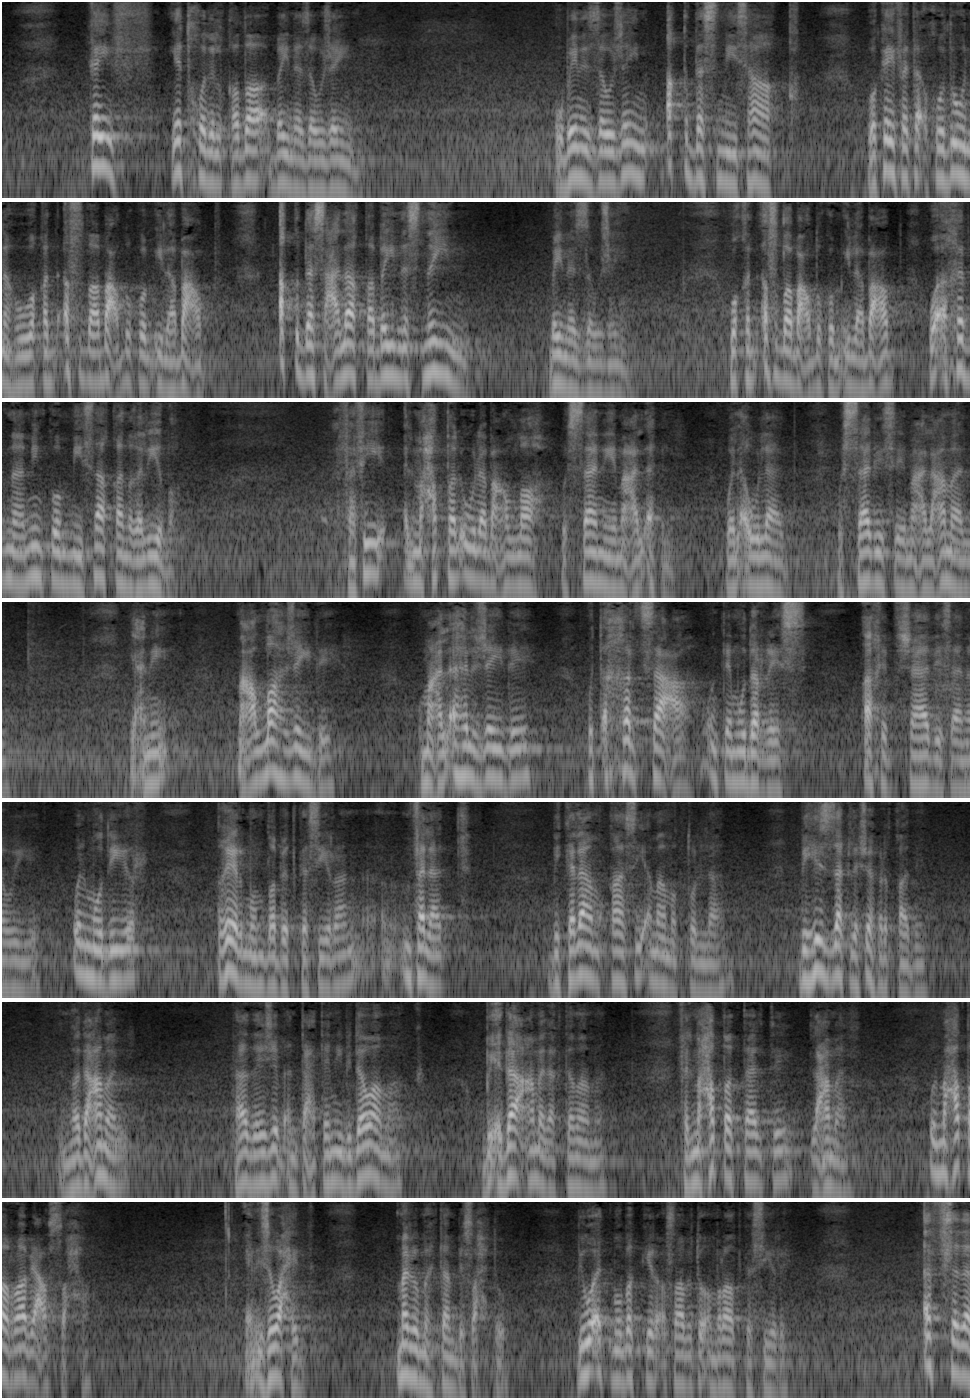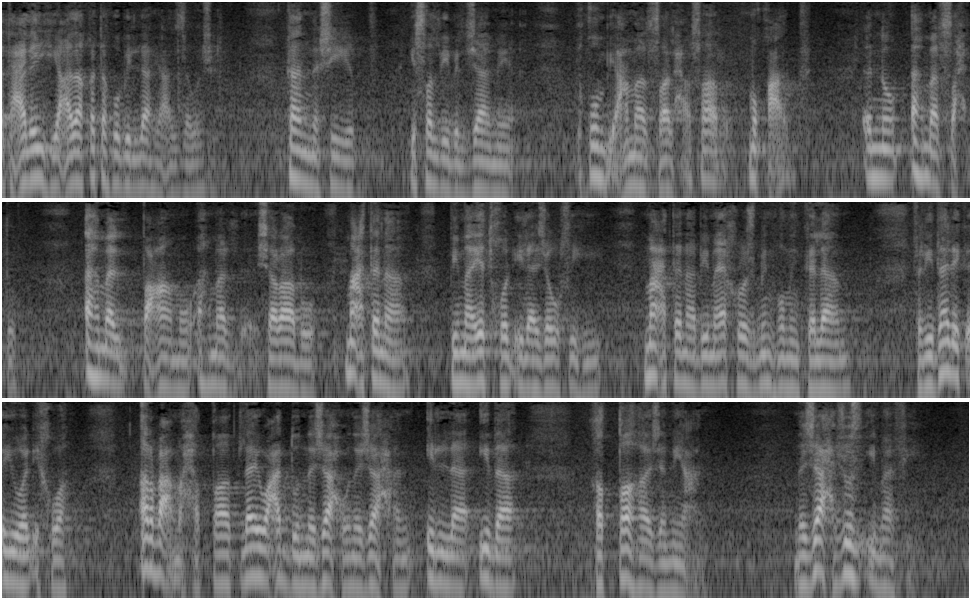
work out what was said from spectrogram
كيف يدخل القضاء بين زوجين؟ وبين الزوجين أقدس ميثاق. وكيف تأخذونه وقد أفضى بعضكم إلى بعض. أقدس علاقة بين اثنين بين الزوجين. وقد أفضى بعضكم إلى بعض وأخذنا منكم ميثاقا غليظا. ففي المحطة الأولى مع الله والثانية مع الأهل والأولاد والثالثة مع العمل. يعني مع الله جيدة ومع الأهل جيدة وتأخرت ساعة وأنت مدرس. أخذ شهادة ثانوية والمدير غير منضبط كثيرا انفلت بكلام قاسي أمام الطلاب بهزك لشهر قادم. إنه هذا عمل. هذا يجب أن تعتني بدوامك وبإداء عملك تماما. فالمحطة الثالثة العمل والمحطة الرابعة الصحة. يعني إذا واحد ما له مهتم بصحته بوقت مبكر أصابته أمراض كثيرة. أفسدت عليه علاقته بالله عز وجل. كان نشيط يصلي بالجامع يقوم بأعمال صالحة صار مقعد. لأنه أهمل صحته أهمل طعامه أهمل شرابه. ما اعتنى بما يدخل إلى جوفه ما اعتنى بما يخرج منه من كلام. فلذلك أيها الإخوة أربع محطات لا يعد النجاح نجاحا إلا إذا غطاها جميعا. نجاح جزئي ما في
